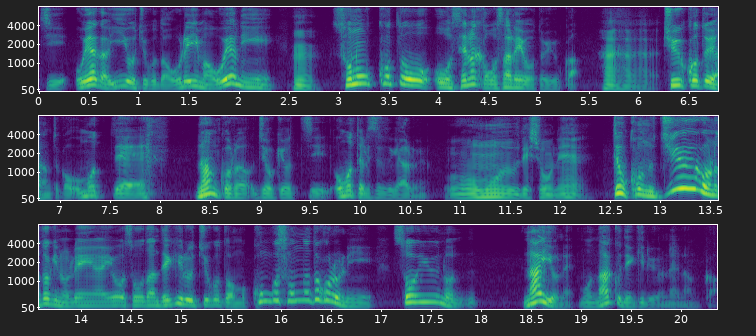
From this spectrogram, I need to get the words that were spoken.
ち、親がいいよっていうことは、俺今親に、うん。そのことを背中押されようというか、はいはいはちゅうことやんとか思って、なんこの状況っち、思ったりする時あるんよ。い。思うでしょうね。でもこの15の時の恋愛を相談できるっていうことはもう今後そんなところにそういうのないよね。もうなくできるよね。なんか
